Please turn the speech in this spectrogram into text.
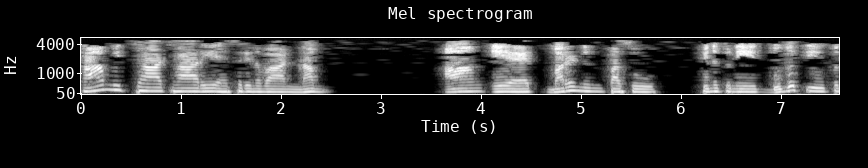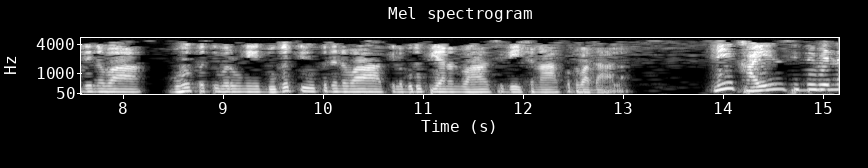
කාමීච්ඡාචාරයේ හැසිරෙනවා නම් ආන් ඒ මරණින් පසු පින්තුනි දුගති උපදිනවා බෝපතිවරුනේ දුගති උපදිනවා කියලා බුදු පියාණන් වහන්සේ දේශනා කොට වදාලා මේ කයෙන් සිදුවෙන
